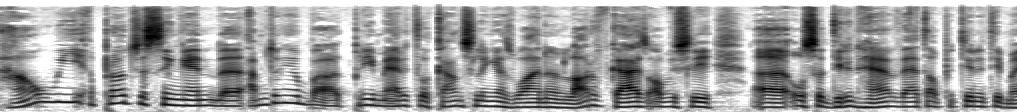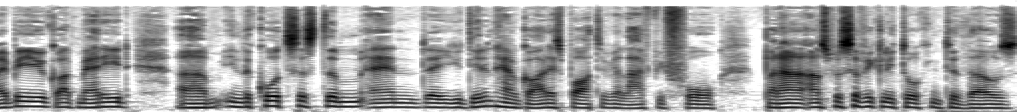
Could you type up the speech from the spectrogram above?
how we approach this thing. And uh, I'm talking about premarital counseling as well. And a lot of guys obviously uh, also didn't have that opportunity. Maybe you got married um, in the court system and uh, you didn't have God as part of your life before. But I, am specifically talking to those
